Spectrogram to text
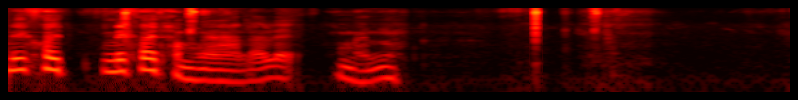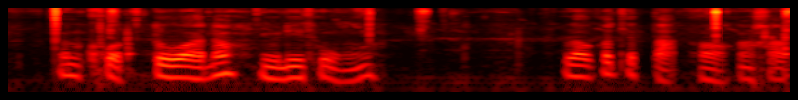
ไม่ค่อยไม่ค่อยทำงานแล้วแหละเหมือนมันขดตัวเนาะอยู่ในถุง เราก็จะตัดออกนะครับ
